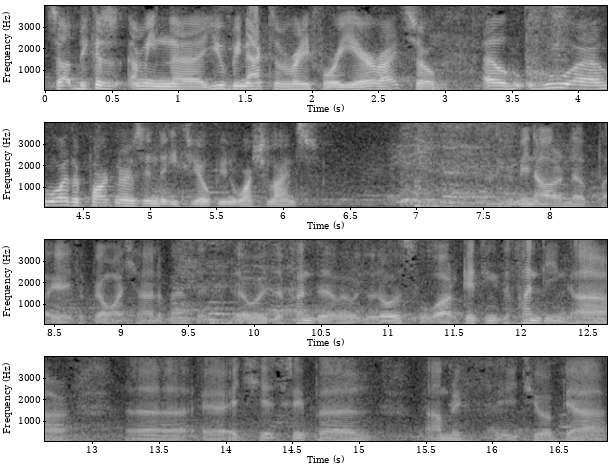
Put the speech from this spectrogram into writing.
So, because I mean, uh, you've been active already for a year, right? So, uh, who who, uh, who are the partners in the Ethiopian Wash Alliance? You mean our Ethiopian Wash Alliance? There was a fund. Those who are getting the funding are uh, uh, HCS Ripple, Amref Ethiopia,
